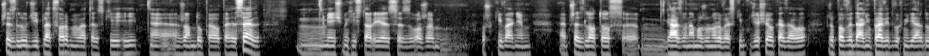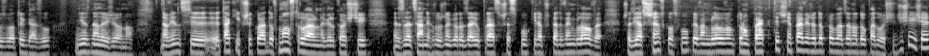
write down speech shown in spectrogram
przez ludzi Platformy Obywatelskiej i e, rządu PO-PSL. Mm, Mieliśmy historię ze złożem, poszukiwaniem e, przez Lotos e, gazu na Morzu Norweskim, gdzie się okazało, że po wydaniu prawie 2 miliardów złotych gazu nie znaleziono. No więc y, takich przykładów monstrualne wielkości zlecanych różnego rodzaju prac przez spółki na przykład węglowe, przez Jastrzębską Spółkę Węglową, którą praktycznie prawie że doprowadzono do upadłości. Dzisiaj się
